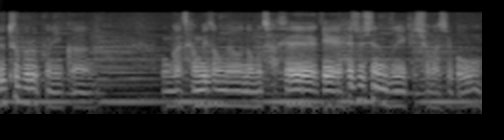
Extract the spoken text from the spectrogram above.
유튜브를 보니까 뭔가 장미 성명을 너무 자세하게 해주시는 분이 계셔가지고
